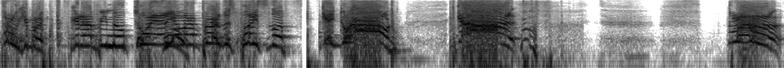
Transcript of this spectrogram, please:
Don't get my fucking Happy Meal toy, Eddie! I'm gonna burn this place to the fucking ground! God! Ah!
